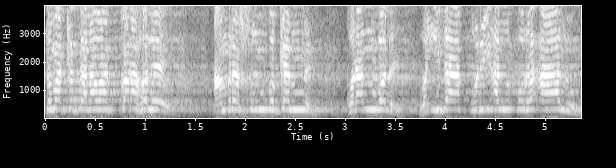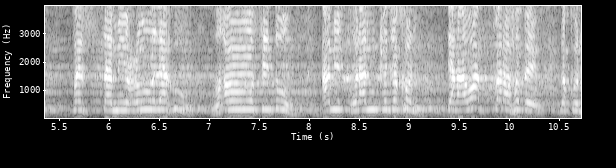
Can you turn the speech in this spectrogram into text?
তোমাকে তেলাওয়াত করা হলে আমরা শুনব কেমনে? কোরআন বলে, ওয়া ইদা কুরিআল কুরআনু ফাসতামিউ লাহু আমি কোরআনকে যখন তেলাওয়াত করা হবে, তখন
